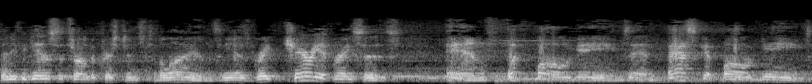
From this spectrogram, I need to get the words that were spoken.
And he begins to throw the Christians to the lions. And he has great chariot races and football games and basketball games,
